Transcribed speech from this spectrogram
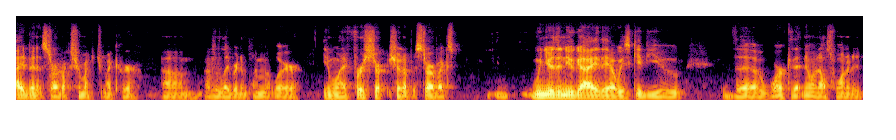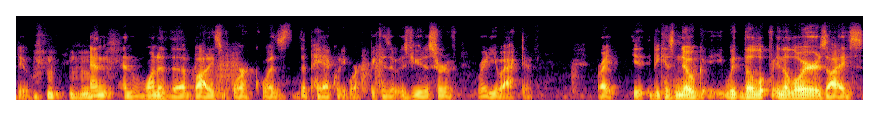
I had been at Starbucks for much of my career. Um, I was a labor and employment lawyer. You know, when I first start, showed up at Starbucks, when you're the new guy, they always give you the work that no one else wanted to do. mm-hmm. And and one of the bodies of work was the pay equity work because it was viewed as sort of radioactive, right? it, because no with the in the lawyer's eyes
